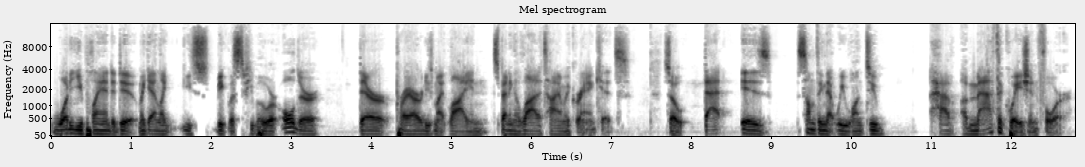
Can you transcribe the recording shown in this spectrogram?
what do you plan to do? Again, like you speak with people who are older, their priorities might lie in spending a lot of time with grandkids. So that is something that we want to have a math equation for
